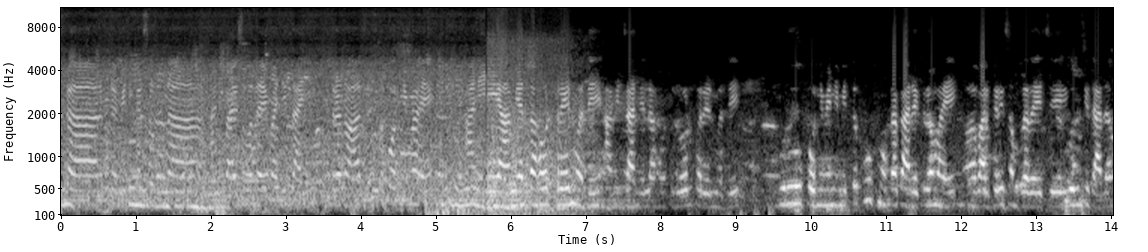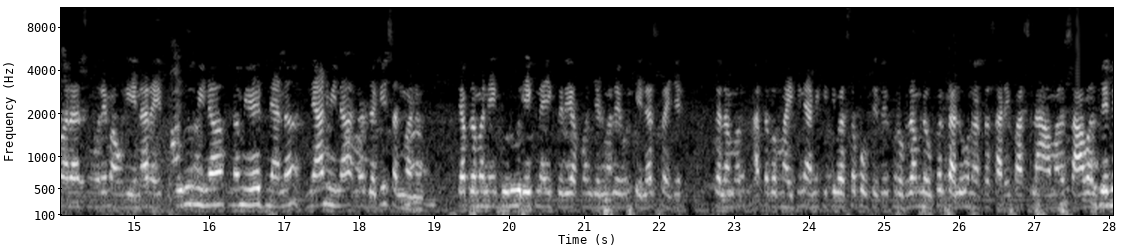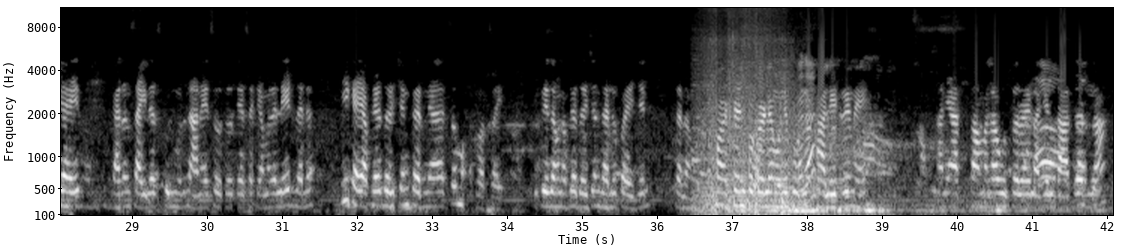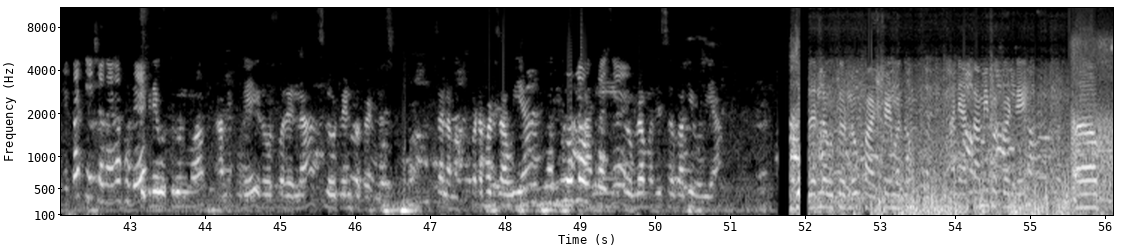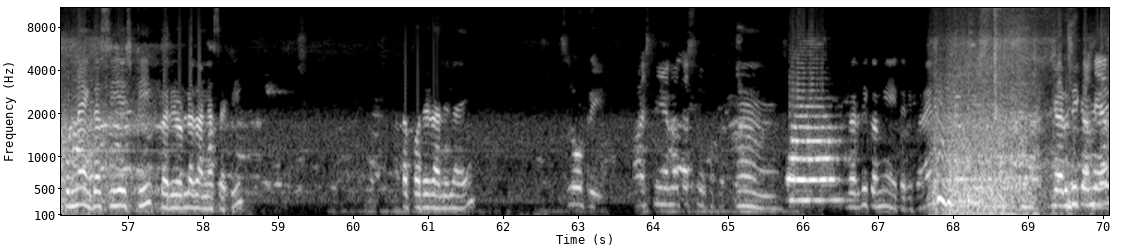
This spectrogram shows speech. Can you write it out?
नमस्कार. मी नमिता सोना आणि माझ्यासोबत आहे माझी ताई. मित्रांनो आज पौर्णिमा आहे. आणि आम्ही आता आहोत ट्रेनमध्ये. आम्ही चाललेलो आहोत रोड परेडमध्ये. गुरु पौर्णिमेनिमित्त खूप मोठा कार्यक्रम आहे. वारकरी संप्रदायाचे गुरुजी दादा महाराज मोरे माऊली येणार आहेत. गुरु विना न मिळे ज्ञान ज्ञान विना न जगी सन्मान. त्याप्रमाणे गुरु एक ना एक तरी आपण जन्माला येऊन केलाच पाहिजे. चला मग आता बघ माहिती नाही आम्ही किती वाजता पोहोचतोय. प्रोग्राम लवकर चालू होणार होता साडेपाचला आम्हाला सहा वाजलेले आहेत. कारण साईला स्कूलमधून आणायचं होतं त्यासाठी आम्हाला लेट झालं. ठीक आहे आपल्याला दर्शन करण्याचं महत्वाचं आहे. तिकडे जाऊन आपलं दर्शन झालं पाहिजे. चला फास्ट ट्रेन पकडल्यामुळे पूर्ण खाली ट्रेन आहे. आणि आता आम्हाला उतरायला लागेल दादरला. एका स्टेशन आहे ना पुढे? इकडे उतरून मग आम्ही पुढे रोड परेला स्लो ट्रेन पकडलं चला मग पटापट जाऊया. आणि प्रोग्राममध्ये सहभागी होऊया. दादरला उतरलो फास्ट ट्रेनमधून आणि आता आम्ही पकडले पुन्हा एकदा सी एस टी करिरोडला जाण्यासाठी. आता परेर आलेला आहे. Slow train. गर्दी कमी आहे तरी पण आहे ना? गर्दी कमी आहे.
